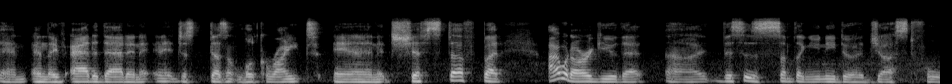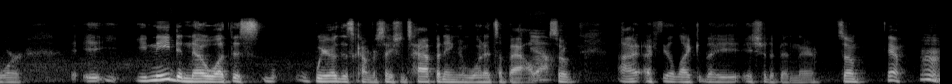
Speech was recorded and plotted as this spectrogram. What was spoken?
and and they've added that and it, and it just doesn't look right and it shifts stuff but i would argue that uh, this is something you need to adjust for it, you need to know what this where this conversation's happening and what it's about yeah. so I, I feel like they it should have been there so yeah hmm.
